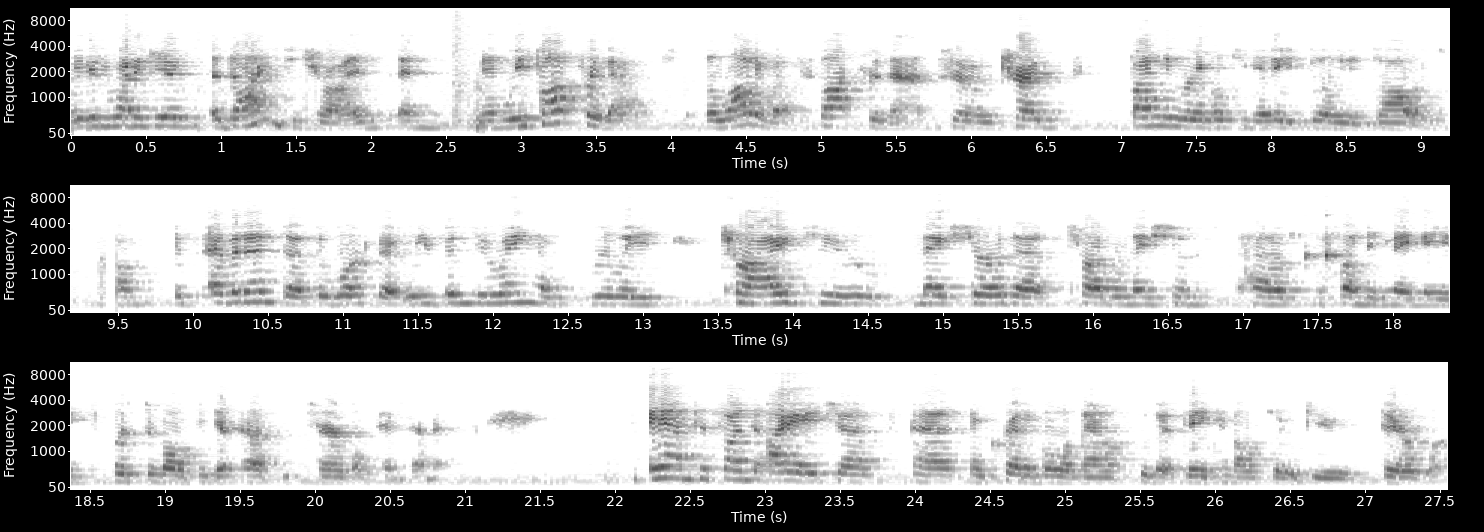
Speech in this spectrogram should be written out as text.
He didn't want to give a dime to tribes, and, and we fought for that. A lot of us fought for that. So tribes finally were able to get $8 billion. Um, it's evident that the work that we've been doing has really tried to make sure that tribal nations have the funding they need, first of all, to get past this terrible pandemic, and to fund IHS at a credible amount so that they can also do their work.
